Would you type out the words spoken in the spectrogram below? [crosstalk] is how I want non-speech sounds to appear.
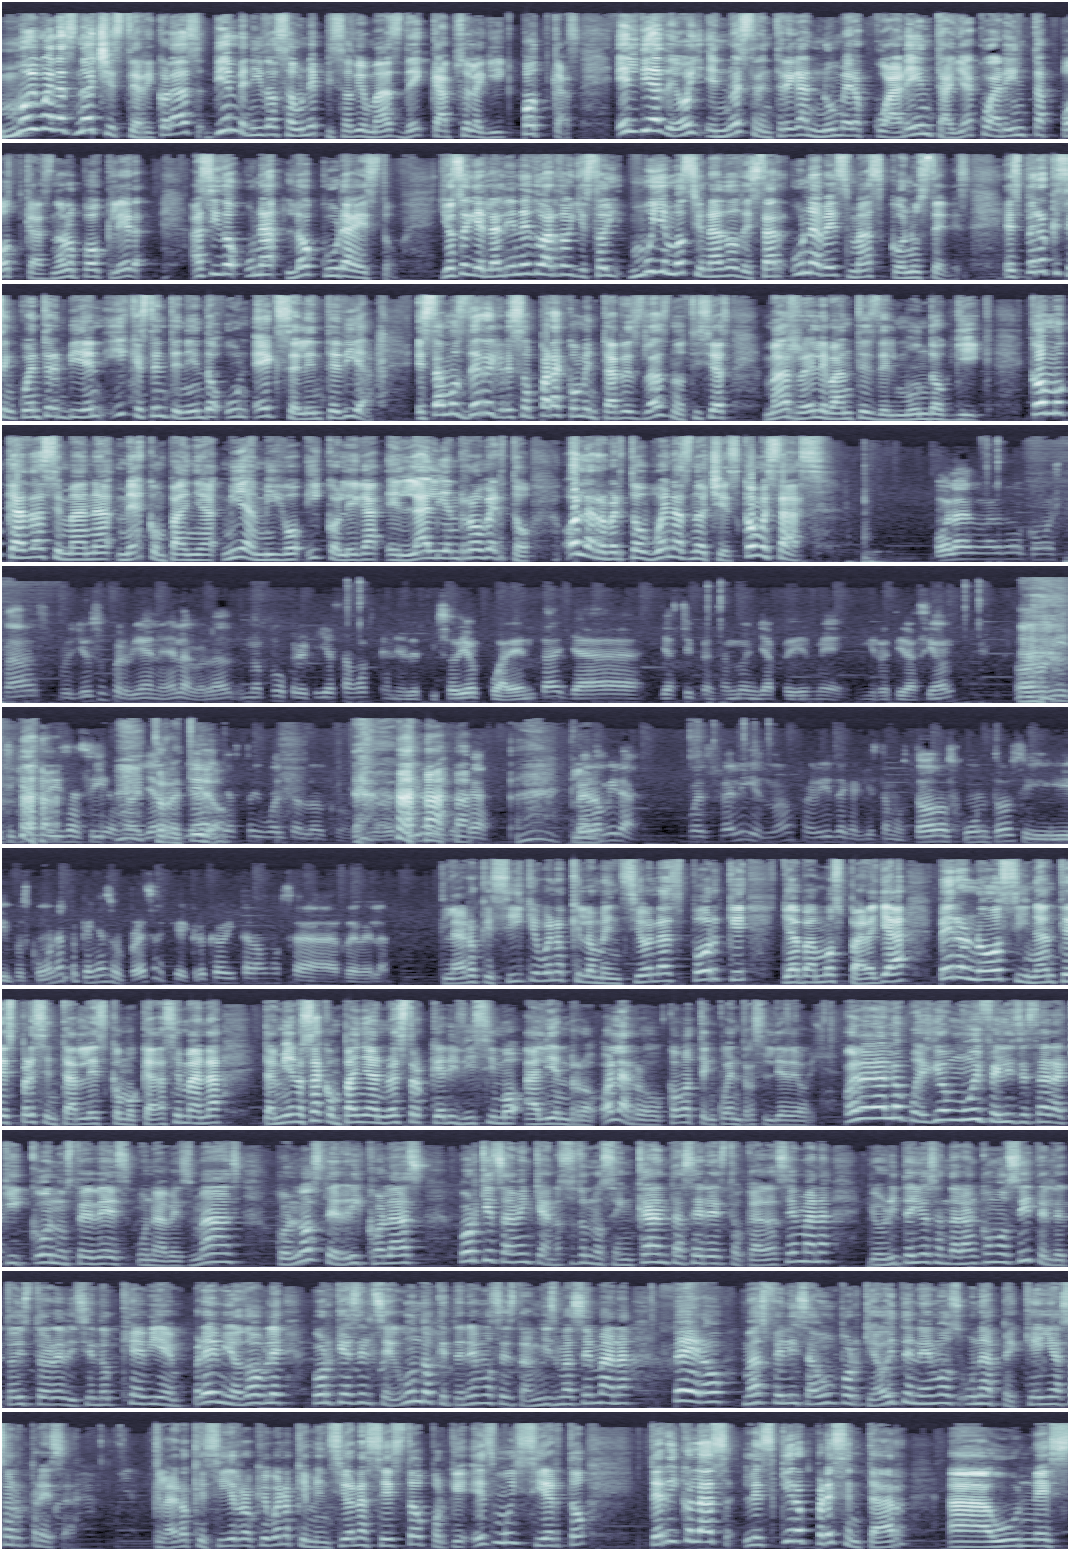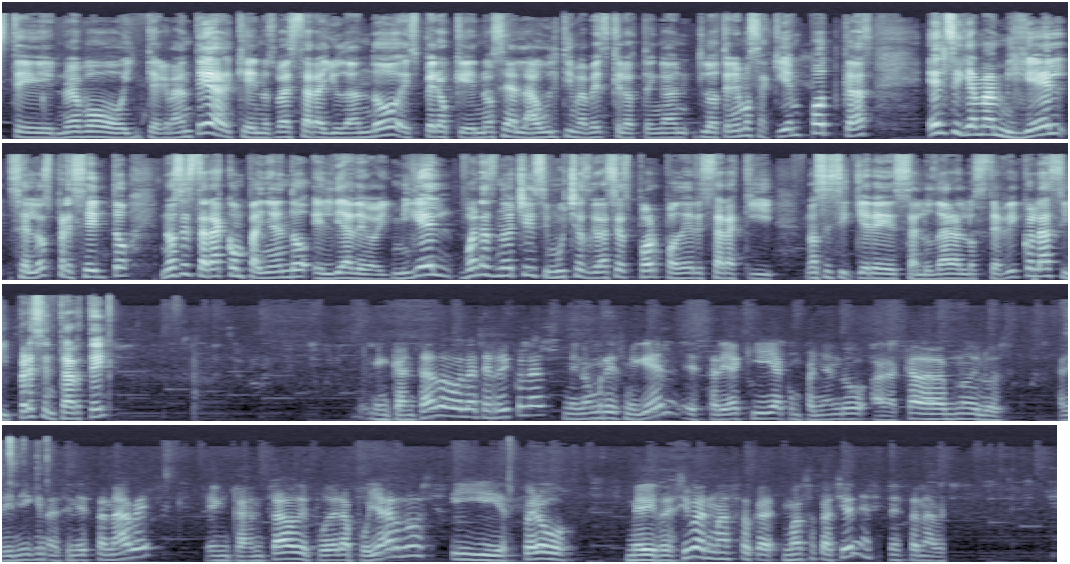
Muy buenas noches, terrícolas. Bienvenidos a un episodio más de Cápsula Geek Podcast. El día de hoy, en nuestra entrega número 40, ya 40 podcasts, no lo puedo creer. Ha sido una locura esto. Yo soy el Alien Eduardo y estoy muy emocionado de estar una vez más con ustedes. Espero que se encuentren bien y que estén teniendo un excelente día. Estamos de regreso para comentarles las noticias más relevantes del mundo geek. Como cada semana me acompaña mi amigo y colega el Alien Roberto. Hola Roberto, buenas noches, ¿cómo estás? Hola Eduardo, ¿cómo estás? Pues yo súper bien, ¿eh? la verdad. No puedo creer que ya estamos en el episodio 40. Ya, ya estoy pensando en ya pedirme mi retiración. O ni siquiera te [laughs] dice así, o sea, ya, ya, estoy vuelto loco. [laughs] Pero mira, pues feliz, ¿no? Feliz de que aquí estamos todos juntos y pues con una pequeña sorpresa que creo que ahorita vamos a revelar. Claro que sí, qué bueno que lo mencionas porque ya vamos para allá, pero no sin antes presentarles como cada semana, también nos acompaña nuestro queridísimo Alien Ro. Hola Ro, ¿cómo te encuentras el día de hoy? Hola Lalo, pues yo muy feliz de estar aquí con ustedes una vez más, con los terrícolas, porque saben que a nosotros nos encanta hacer esto cada semana y ahorita ellos andarán como Sid, el de Toy Story, diciendo que bien, premio doble, porque es el segundo que tenemos esta misma semana, pero más feliz aún porque hoy tenemos una pequeña sorpresa. Claro que sí, Ro, qué bueno que mencionas esto porque es muy cierto. Terrícolas, les quiero presentar a un este nuevo integrante al que nos va a estar ayudando. Espero que no sea la última vez que lo tengan, lo tenemos aquí en podcast. Él se llama Miguel, se los presento, nos estará acompañando el día de hoy. Miguel, buenas noches y muchas gracias por poder estar aquí. No sé si quieres saludar a los terrícolas y presentarte. Encantado, hola terrícolas, mi nombre es Miguel, estaré aquí acompañando a cada uno de los alienígenas en esta nave, encantado de poder apoyarlos y espero me reciban más, más ocasiones en esta nave.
